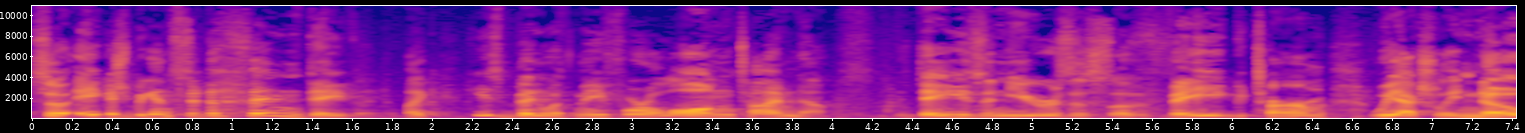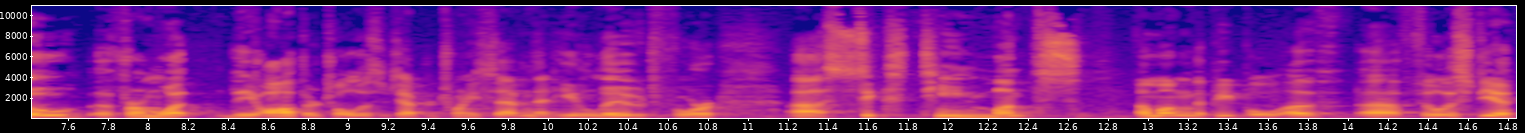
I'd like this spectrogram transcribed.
So Achish begins to defend David. Like, he's been with me for a long time now. Days and years is a vague term. We actually know from what the author told us in chapter 27 that he lived for uh, 16 months among the people of uh, Philistia.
